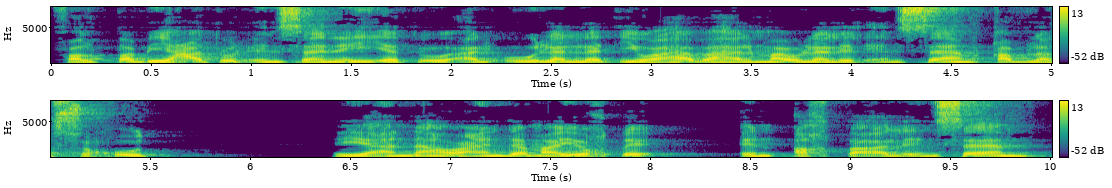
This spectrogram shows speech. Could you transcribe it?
فالطبيعة الإنسانية الأولى التي وهبها المولى للإنسان قبل السقوط هي أنه عندما يخطئ إن أخطأ الإنسان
